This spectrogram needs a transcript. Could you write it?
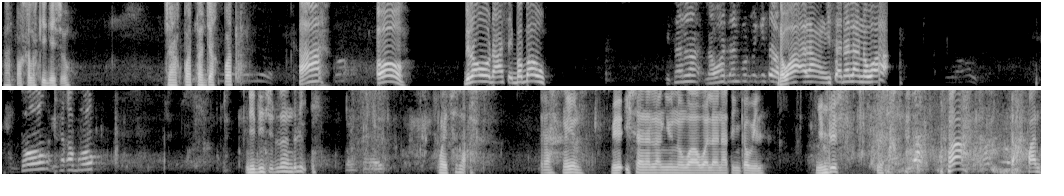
Napakalaki guys, oh. Jackpot na jackpot. Ha? Oh! Dira oh, nasa ibabaw. Isa lang, nawadan po may isa. Nawa lang, ang isa na lang, nawa. Ito, isa ka buhok. Hindi din sulan, dali. Wait, sana. Tara, ngayon, may isa na lang yung nawawala nating kawil. Yun guys, nasa. Ha? Takpan,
